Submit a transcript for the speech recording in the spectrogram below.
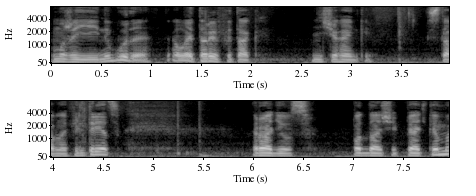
Може її не буде, але тариф і так нічогенький. Став на фільтрець. Радіус подачі 5 км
